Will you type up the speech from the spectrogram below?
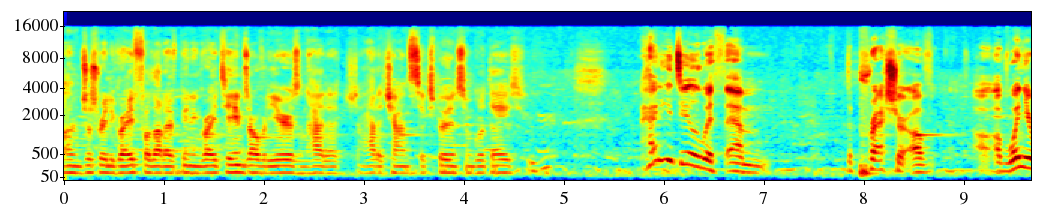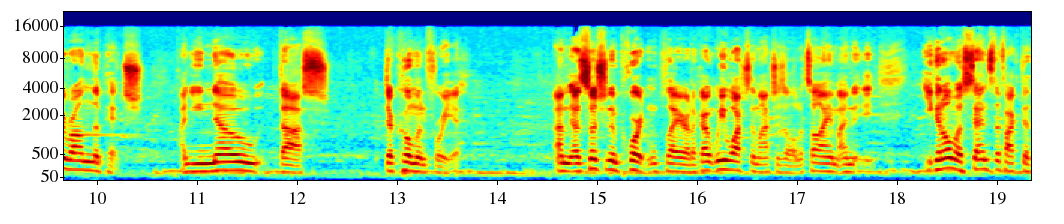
I'm just really grateful that I've been in great teams over the years and had a had a chance to experience some good days. How do you deal with um, the pressure of of when you're on the pitch and you know that they're coming for you? And as such an important player, like I, we watch the matches all the time, and it, you can almost sense the fact that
